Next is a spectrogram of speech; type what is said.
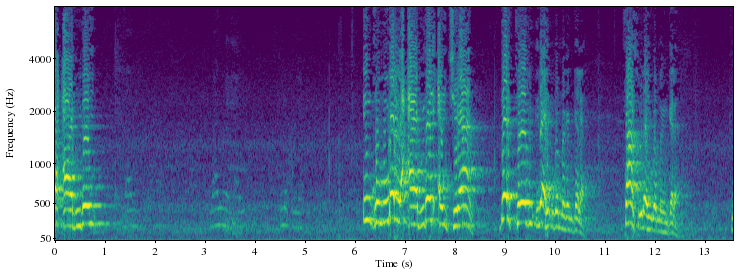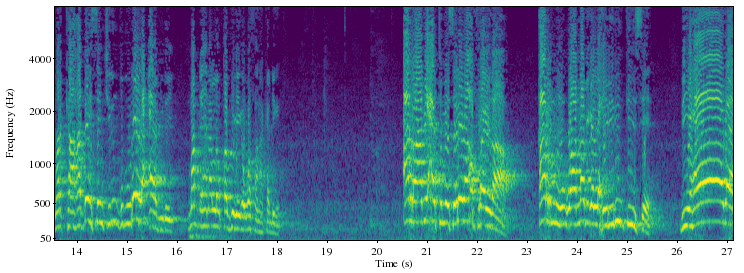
la caabuday. In qubuuro la caabuday ay jiraan darteedu ilaahay uga magangela saasuu ilaahay uga magangela marka haddaysan jirin qubuuro la caabuday ma dhehen allow qabrigayga wasan ka dhigin araabicatu masalada afrayda qarnuhu waa nabiga la xidhiirintiisa bi haada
